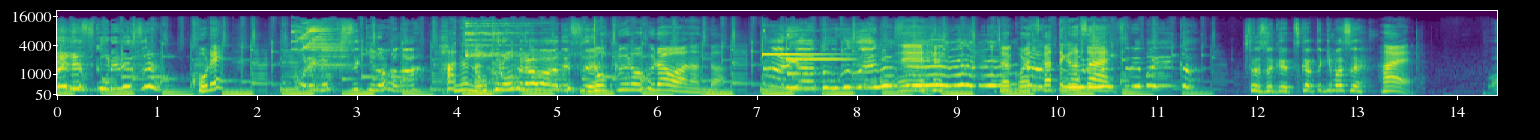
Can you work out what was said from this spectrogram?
れですこれですこれこれが奇跡の花。花の？ドクロフラワーです。ドクロフラワーなんだ。ありがとうございます。えーじゃあこれ使ってください。すればいいか早速使ってきます。はい。おー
